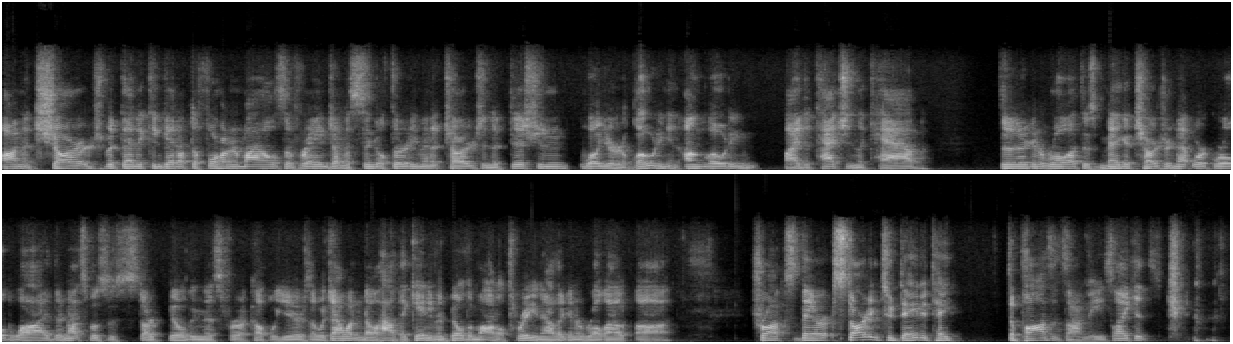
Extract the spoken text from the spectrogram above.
on a charge, but then it can get up to 400 miles of range on a single 30 minute charge in addition while you're loading and unloading by detaching the cab. So they're going to roll out this mega charger network worldwide. They're not supposed to start building this for a couple years, which I want to know how they can't even build a Model 3. Now they're going to roll out uh, trucks. They're starting today to take deposits on these. Like it's.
